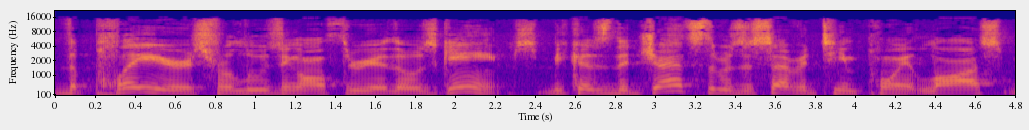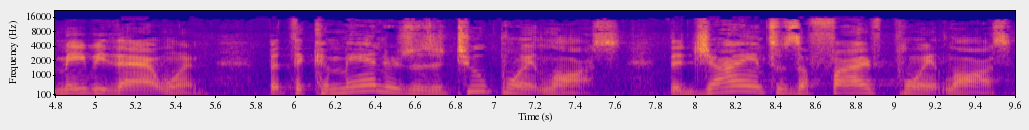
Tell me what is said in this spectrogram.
the players for losing all three of those games? Because the Jets, there was a 17 point loss, maybe that one. But the Commanders was a two point loss. The Giants was a five point loss.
